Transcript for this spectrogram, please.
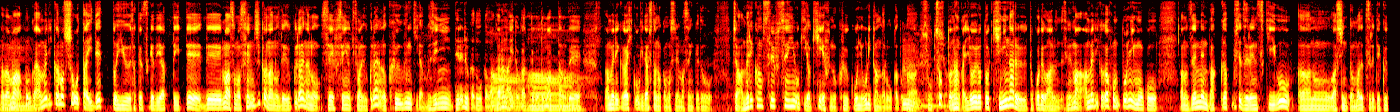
ただまあ、今回アメリカの招待でという立て付けでやっていて、で、まあその戦時下なので、ウクライナの政府専用機、つまりウクライナの空軍機が無事に出れるかどうかわからないとかってこともあったので、アメリカが飛行機出したのかもしれませんけど、じゃあアメリカの政府専用機がキエフの空港に降りたんだろうかとか、うんね、ちょっとなんかいろいろと気になるとこではあるんですよね。まあアメリカが本当にもうこう、あの全面バックアップしてゼレンスキーを、あの、ワシントンまで連れてく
